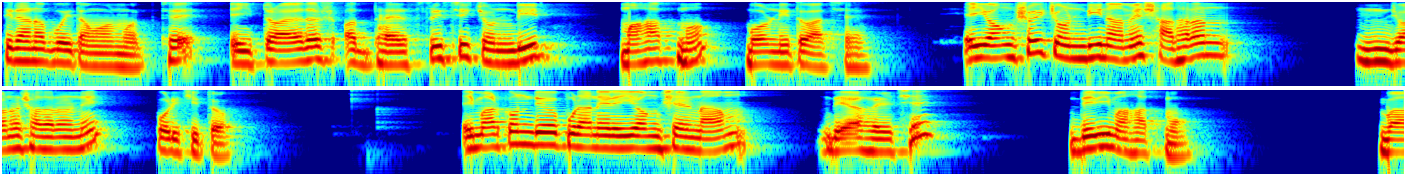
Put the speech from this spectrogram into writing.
তিরানব্বইতমর মধ্যে এই ত্রয়োদশ অধ্যায়ের শ্রী শ্রী চণ্ডীর মাহাত্ম বর্ণিত আছে। এই অংশই চণ্ডী নামে সাধারণ জনসাধারণে পরিচিত। এই মার্কণ্ডেয় পুরাণের এই অংশের নাম দেয়া হয়েছে দেবী মাহাত্ম বা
